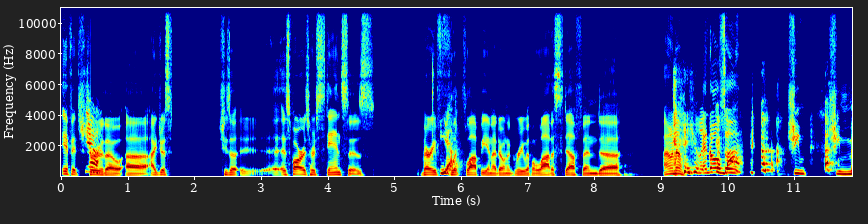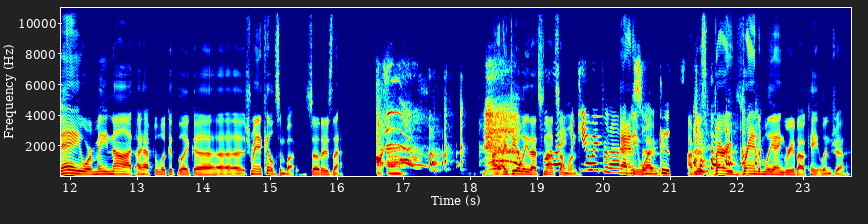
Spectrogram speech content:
If it's true yeah. though, uh, I just she's a as far as her stances, very yeah. flip floppy, and I don't agree with a lot of stuff and. I don't know. like, and also, she she may or may not. I have to look at like uh, she may have killed somebody. So there's that. I, ideally, that's not right, someone. I can't wait for that anyway, episode. I'm just very randomly angry about Caitlyn Jenner.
